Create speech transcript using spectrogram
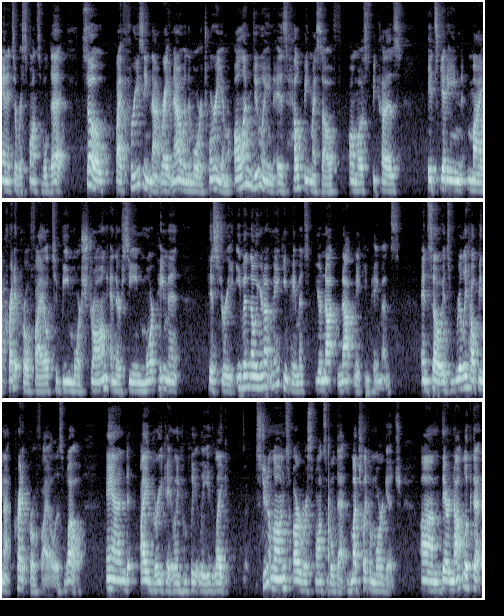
and it's a responsible debt. So by freezing that right now in the moratorium, all I'm doing is helping myself almost because it's getting my credit profile to be more strong and they're seeing more payment history. Even though you're not making payments you're not not making payments. And so it's really helping that credit profile as well. And i agree caitlin completely. Like student loans are responsible debt much like a mortgage um, they're not looked at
